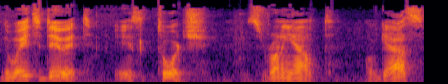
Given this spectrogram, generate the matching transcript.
The way to do it is torch. It's running out of gas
